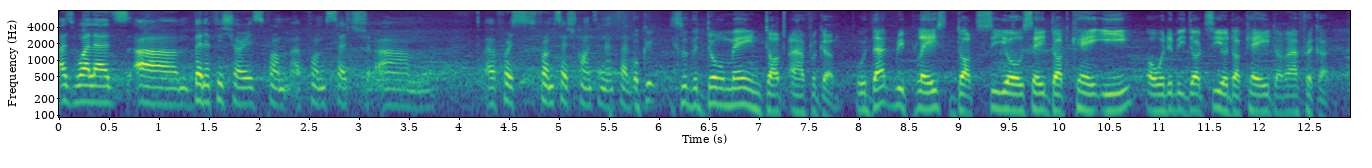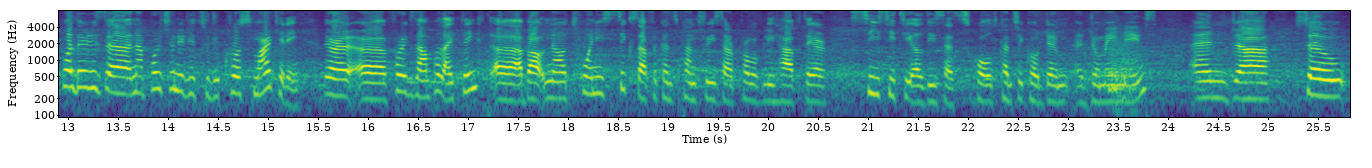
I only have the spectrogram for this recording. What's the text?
as well as um, beneficiaries from, from such um, uh, for, from such continents. Okay, so the domain .africa, would that replace .co, say .ke, or would it be .co, .ke, .africa? Well, there is uh, an opportunity to do cross-marketing. There are, uh, for example, I think uh, about now 26 African countries are probably have their CCTLDs, that's called country code dom uh, domain names. And uh, so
